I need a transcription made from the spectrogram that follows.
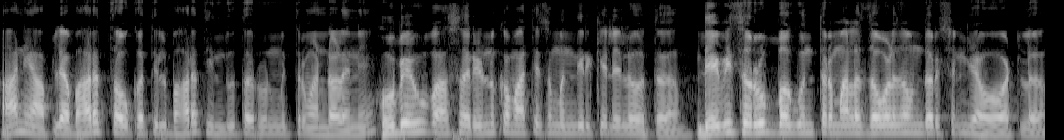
आणि आपल्या भारत चौकातील भारत हिंदू तरुण मित्र मंडळाने हुबेहूब असं रेणुका मातेचं मंदिर केलेलं होतं. देवीचं रूप बघून तर मला जवळ जाऊन दर्शन घ्यावं वाटलं.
